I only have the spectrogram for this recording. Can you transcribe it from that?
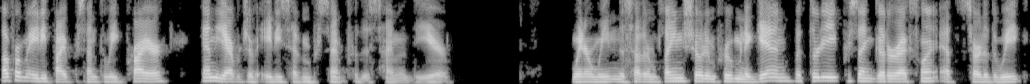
up from 85% the week prior, and the average of 87% for this time of the year. Winter wheat in the southern plains showed improvement again, with 38% good or excellent at the start of the week,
